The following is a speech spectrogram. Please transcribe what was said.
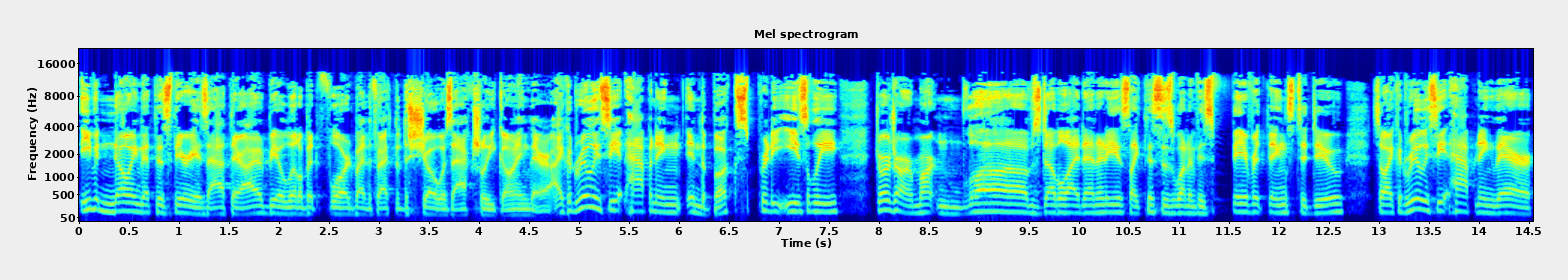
even knowing that this theory is out there, I would be a little bit floored by the fact that the show was actually going there. I could really see it happening in the books pretty easily. George R. R. Martin loves double identities. Like, this is one of his favorite things to do. So I could really see it happening there.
